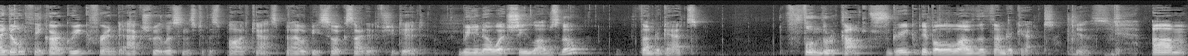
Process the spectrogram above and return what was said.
I don't think our Greek friend actually listens to this podcast, but I would be so excited if she did. But you know what she loves, though? Thundercats. Thundercats. Greek people love the Thundercats. Yes. Um,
